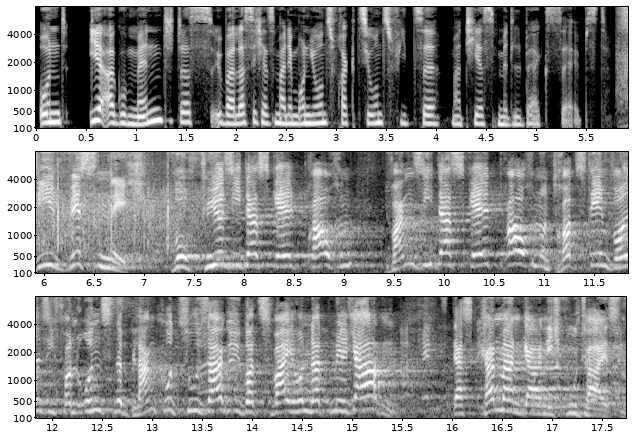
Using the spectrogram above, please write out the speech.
Und Ihr Argument, das überlasse ich jetzt mal dem Unionsfraktionsvize Matthias Mittelberg selbst. Sie wissen nicht, wofür Sie das Geld brauchen, wann Sie das Geld brauchen und trotzdem wollen Sie von uns eine Blankozusage über 200 Milliarden. Das kann man gar nicht gutheißen.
